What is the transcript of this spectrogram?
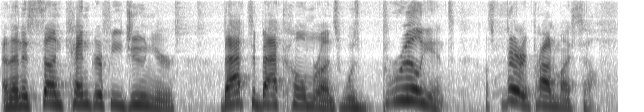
and then his son, Ken Griffey Jr., back to back home runs was brilliant. Was very proud of myself.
